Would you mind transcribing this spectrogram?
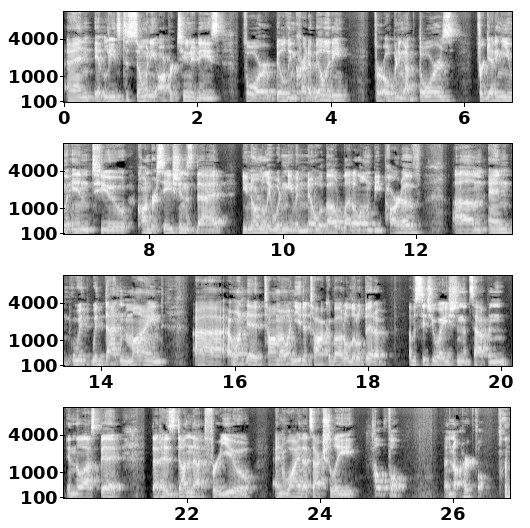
and it leads to so many opportunities for building credibility, for opening up doors, for getting you into conversations that you normally wouldn't even know about, let alone be part of. Um, and with with that in mind, uh, I want uh, Tom, I want you to talk about a little bit of, of a situation that's happened in the last bit that has done that for you, and why that's actually helpful and not hurtful.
